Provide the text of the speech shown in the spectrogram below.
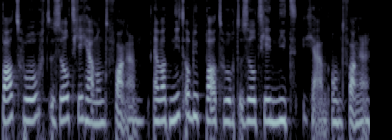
pad hoort, zult je gaan ontvangen. En wat niet op je pad hoort, zult je niet gaan ontvangen.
